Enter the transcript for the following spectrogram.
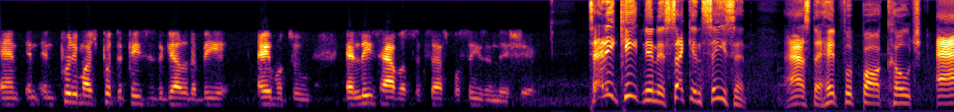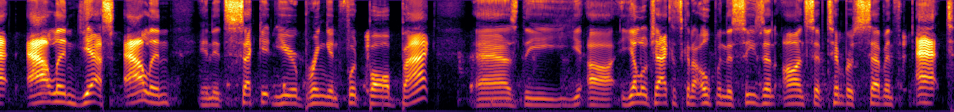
and, and, and pretty much put the pieces together to be able to at least have a successful season this year. Teddy Keaton in his second season as the head football coach at Allen. Yes, Allen in its second year bringing football back as the uh, Yellow Jackets going to open the season on September 7th at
